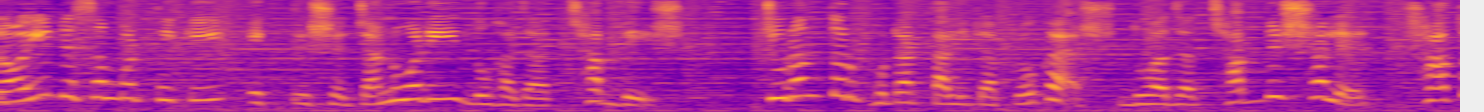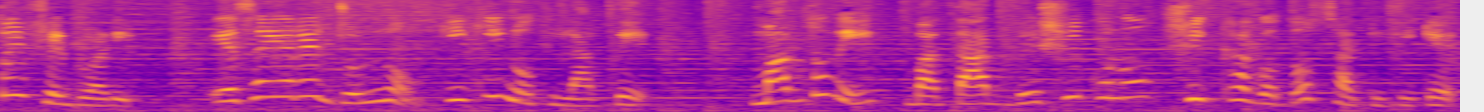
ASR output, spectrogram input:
নয়ই ডিসেম্বর থেকে একত্রিশে জানুয়ারি দু চূড়ান্ত ভোটার তালিকা প্রকাশ দু হাজার ছাব্বিশ সালের সাতই ফেব্রুয়ারি। এসআইআর এর জন্য কি কি নথি লাগবে? মাধ্যমিক বা তার বেশি কোনো শিক্ষাগত সার্টিফিকেট,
